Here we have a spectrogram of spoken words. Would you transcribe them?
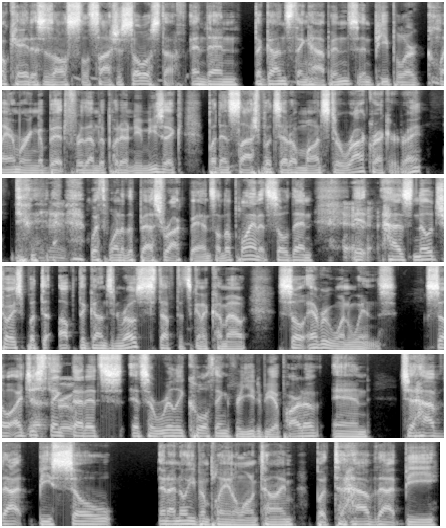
okay, this is all Slash's solo stuff. And then the Guns thing happens and people are clamoring a bit for them to put out new music. But then Slash puts out a monster rock record, right? Mhm. With one of the best rock bands on the planet. So then it has no choice but to up the Guns N' Roses stuff that's going to come out. So everyone wins. So I just That's think true. that it's it's a really cool thing for you to be a part of and to have that be so and I know you've been playing a long time, but to have that be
